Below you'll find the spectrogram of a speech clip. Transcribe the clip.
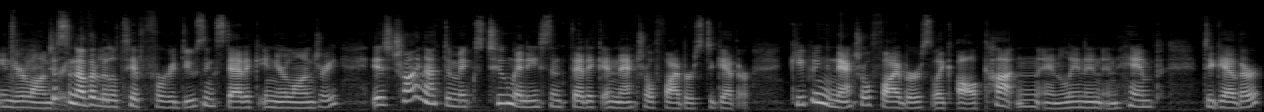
in your laundry. Just another little tip for reducing static in your laundry is try not to mix too many synthetic and natural fibers together. Keeping natural fibers like all cotton and linen and hemp together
